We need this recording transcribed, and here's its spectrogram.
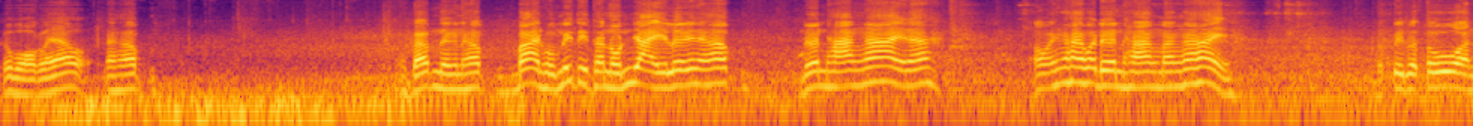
ก็บอกแล้วนะครับแป๊บหนึ่งนะครับ บ้านผมนี่ติดถนนใหญ่เลยนะครับ เดินทางง่ายนะ เอาง่ายๆว่าเดินทางมาง่ายปิดประตูก่อน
